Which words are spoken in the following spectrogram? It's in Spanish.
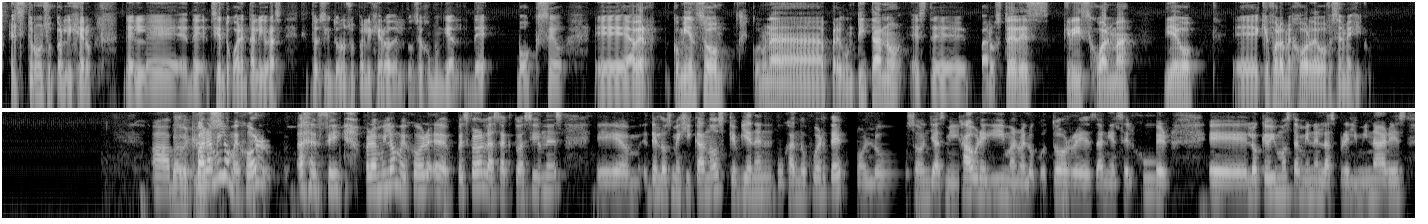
el cinturón superligero del, eh, de 140 libras, el cinturón superligero del Consejo Mundial de Boxeo. Eh, a ver, comienzo con una preguntita, ¿no? Este, para ustedes, Cris, Juanma, Diego, eh, ¿qué fue lo mejor de UFC México? Ah, para mí lo mejor Sí, para mí lo mejor eh, pues fueron las actuaciones eh, de los mexicanos que vienen empujando fuerte, como lo son Yasmin Jauregui, Manuel Oco Torres, Daniel Selhuber, eh, lo que vimos también en las preliminares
